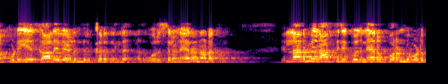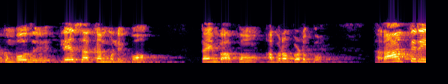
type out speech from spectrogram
அப்படியே காலையில் எழுந்திருக்கிறது இல்லை. அது ஒரு சில நேரம் நடக்கும். எல்லாருமே ராத்திரி கொஞ்ச நேரம் புரண்டு படுக்கும்போது லேசாக கண் முழிப்போம் டைம் பார்ப்போம் அப்புறம் படுப்போம். ராத்திரி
